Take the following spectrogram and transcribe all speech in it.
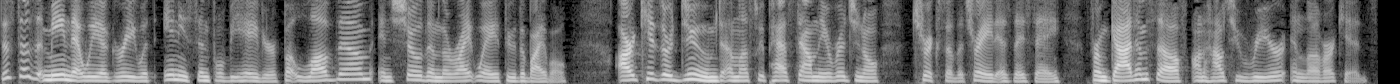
This doesn't mean that we agree with any sinful behavior, but love them and show them the right way through the Bible. Our kids are doomed unless we pass down the original tricks of the trade, as they say, from God Himself on how to rear and love our kids.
